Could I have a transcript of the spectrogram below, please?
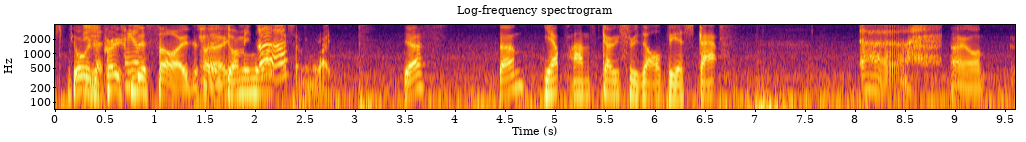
Do you want me to approach from this side? Just Sorry, say? do I mean the right? Ah. Yes, I mean right. Yes. Dan. Yep, and go through the obvious gap. Uh, Hang on. I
